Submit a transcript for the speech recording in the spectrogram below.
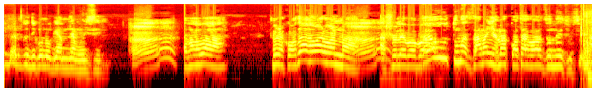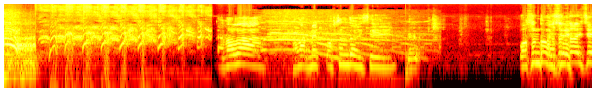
এবার যদি কোনো জ্যাম হয়েছে বাবা তোমরা কথা খাবার মান না। আসলে বাবা তোমার জামাই আমার কথা কওয়ার জন্যই থুছে বাবা আমার মেয়ে পছন্দ হয়েছে পছন্দ হয়েছে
